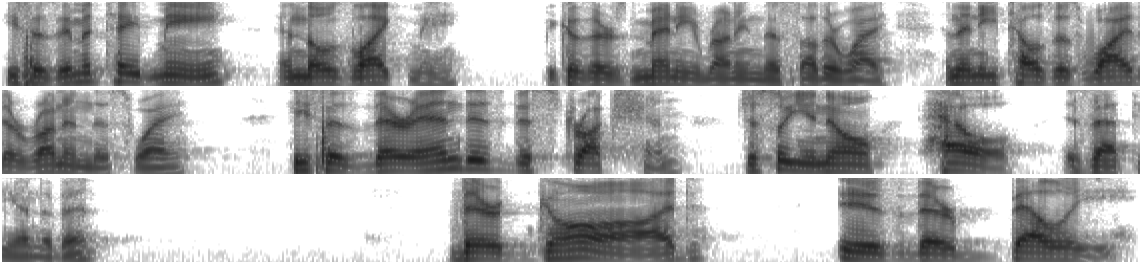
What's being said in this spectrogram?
He says, imitate me and those like me, because there's many running this other way. And then he tells us why they're running this way. He says, their end is destruction. Just so you know, hell is at the end of it. Their God is their belly,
